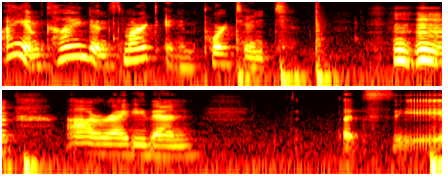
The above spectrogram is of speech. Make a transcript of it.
I am kind and smart and important. Alrighty then let's see,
